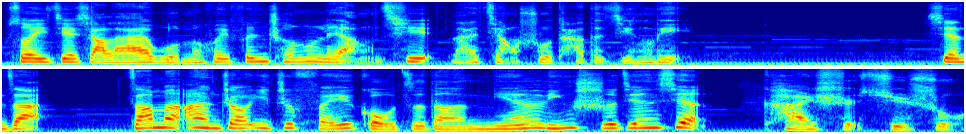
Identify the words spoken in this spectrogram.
所以接下来我们会分成两期来讲述他的经历。现在，咱们按照一只肥狗子的年龄时间线开始叙述。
